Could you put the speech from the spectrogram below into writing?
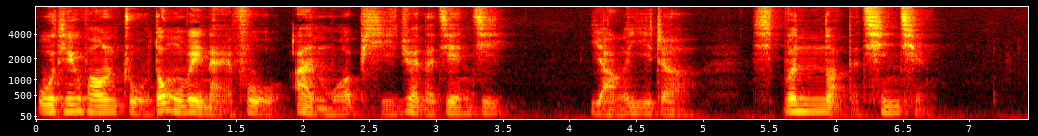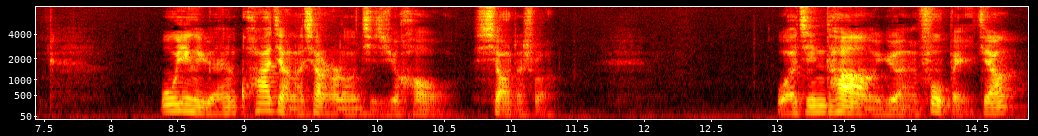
乌廷芳主动为奶父按摩疲倦的肩肌，洋溢着温暖的亲情。乌应元夸奖了向少龙几句后，笑着说。我今趟远赴北疆，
